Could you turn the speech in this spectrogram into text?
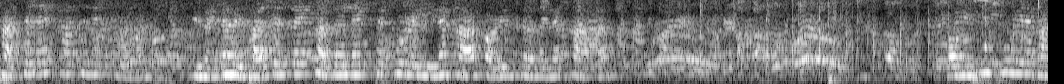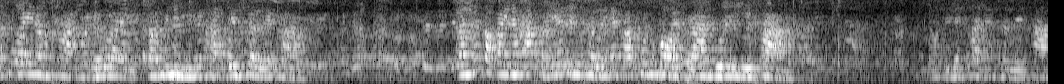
ค่ะเจนเล็กค่ะเจนเล็กค่ะอยู่ไหนเอ่ยคะเจนเล็กค่ะเจนเล็กเพชรบุรีนะคะ ขอเรียนเชิญเลยนะคะก็มีผู้ช่วยนะคะช่วยนำทางมาด้วยตอนนี้นะคะเรียนเชิญเลยค่ะและท่านต่อไปนะคะขออนุญาตเรียนเชิญเลยนะคะ คุณบอยปราณบุรีค่ะตรงนี้เลยค่ะเรียนเชิญเลยค่ะ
